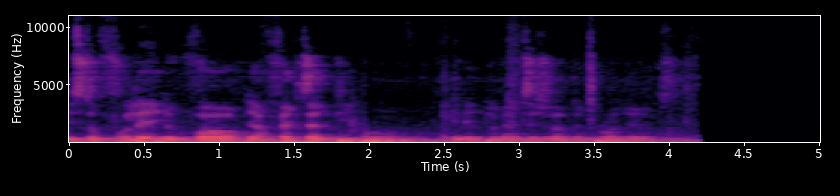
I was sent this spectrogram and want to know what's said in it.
is to fully involve the affected people in the implementation of the project.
